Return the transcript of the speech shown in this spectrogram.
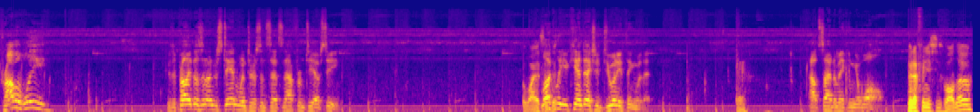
Probably. Because it probably doesn't understand winter since that's not from TFC. Why is Luckily, you can't actually do anything with it. Okay. Outside of making a wall. it... Should I finish this wall though?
